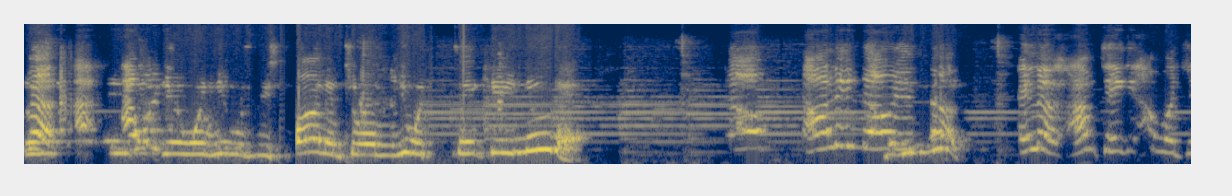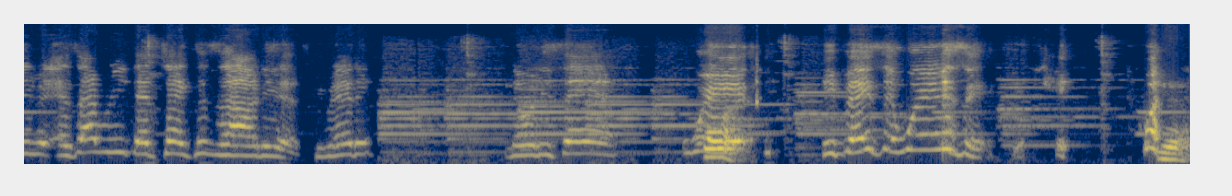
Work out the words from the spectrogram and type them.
look, look, I, I would, when he was responding to him, you would think he knew that. No, all he know is look. Hey, look, I'm taking. I want you to, as I read that text, this is how it is. You ready? You know what he's saying? Where is he? He basically, where is it? what? Yeah.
